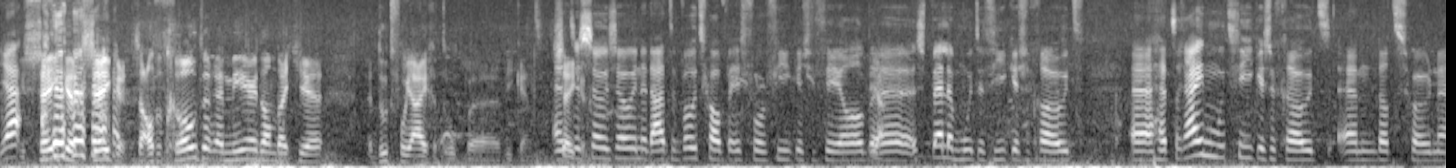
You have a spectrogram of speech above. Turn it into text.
Ja. Zeker, zeker. Het is altijd groter en meer dan dat je het doet voor je eigen troep eh, weekend. En Zeker. het is sowieso inderdaad, de boodschap is voor vier keer zoveel. De spellen moeten vier keer zo groot. Eh, het terrein moet vier keer zo groot. En dat is gewoon eh,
